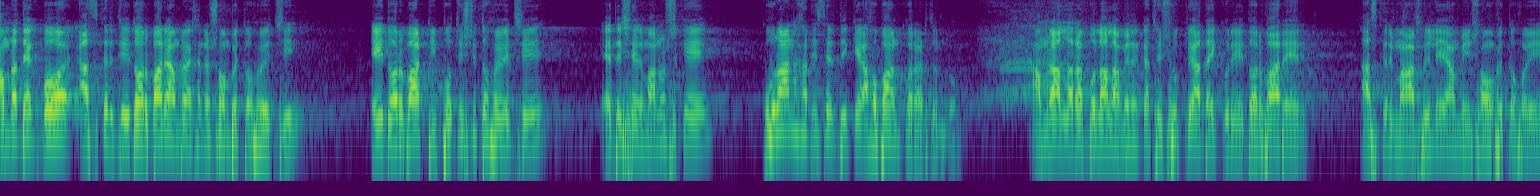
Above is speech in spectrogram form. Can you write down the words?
আমরা দেখব আজকের যে দরবারে আমরা এখানে সমবেত হয়েছি, এই দরবারটি প্রতিষ্ঠিত হয়েছে এদেশের মানুষকে কোরআন হাদিসের দিকে আহ্বান করার জন্য। আমরা আল্লাহ রাবুল আলমিনের কাছে শুক্রিয়া আদায় করে দরবারের আজকের মাহফিলে আমি সমবেত হয়ে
